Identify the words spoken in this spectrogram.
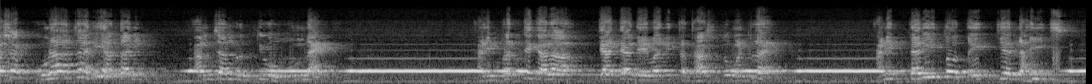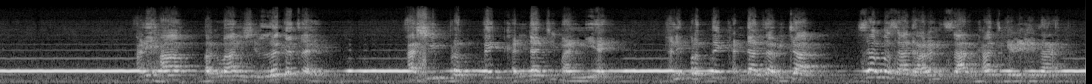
अशा कुणाचाही हाताने आमचा मृत्यू होऊ नये आणि प्रत्येकाला त्या त्या देवाने तथास्तू म्हटलाय. आणि तरी तो दैत्य नाहीच. आणि हा भगवान शिल्लकच आहे. अशी प्रत्येक खंडाची मांडणी आहे. आणि प्रत्येक खंडाचा विचार सर्वसाधारण सारखाच केलेला आहे.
